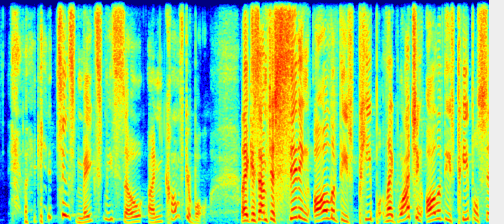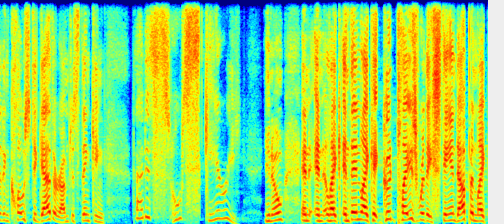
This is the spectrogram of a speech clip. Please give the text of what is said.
like it just makes me so uncomfortable. Like, as I'm just sitting, all of these people, like watching all of these people sitting close together, I'm just thinking, that is so scary you know? And, and like and then like at good plays where they stand up and like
